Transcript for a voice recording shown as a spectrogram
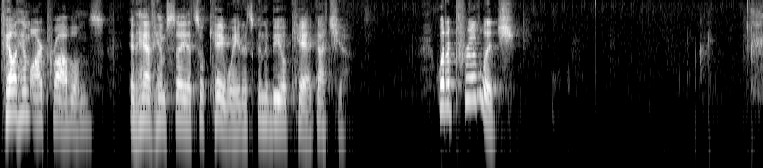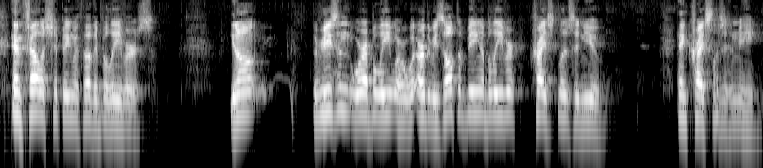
tell him our problems, and have him say, It's okay, Wayne, it's going to be okay, I got you. What a privilege. And fellowshipping with other believers. You know, the reason we're a believer, or, the result of being a believer, Christ lives in you. And Christ lives in me.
